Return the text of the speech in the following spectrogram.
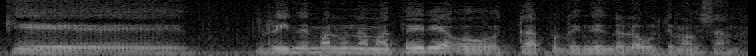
que rinde mal una materia o está rindiendo el último examen.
